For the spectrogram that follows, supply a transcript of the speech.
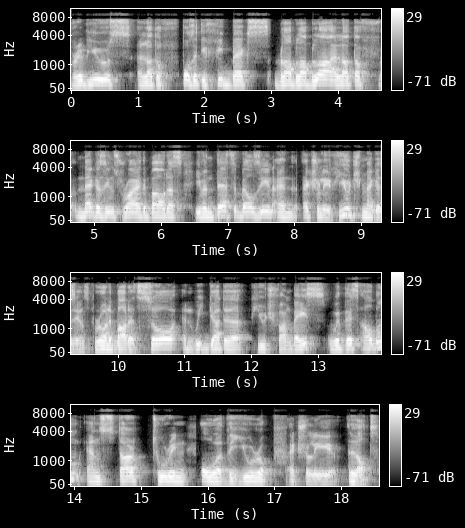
reviews, a lot of positive feedbacks, blah, blah, blah. A lot of magazines write about us, even Decibels in and actually huge magazines wrote about it. So, and we got a huge fan base with this album and start touring over the Europe actually a lot.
